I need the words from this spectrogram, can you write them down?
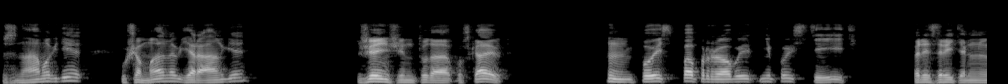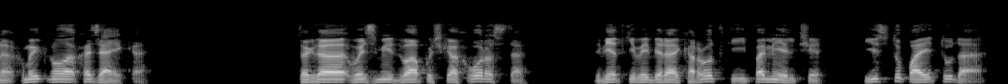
Знамо где, у шамана в Яранге. Женщин туда пускают? Хм, пусть попробует не пустить, презрительно хмыкнула хозяйка. Тогда возьми два пучка хвороста, ветки выбирай короткие и помельче, и ступай туда.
